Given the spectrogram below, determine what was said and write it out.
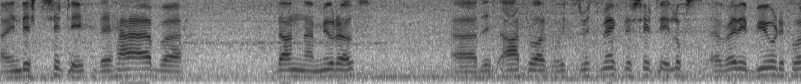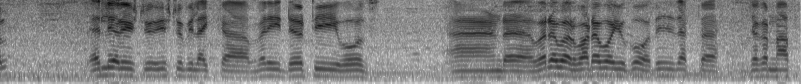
uh, in this city, they have uh, done uh, murals. Uh, this artwork which which makes the city looks very beautiful. Earlier it used to used to be like very dirty walls. And wherever whatever you go this is that jagannath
